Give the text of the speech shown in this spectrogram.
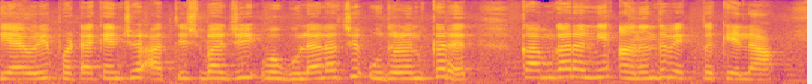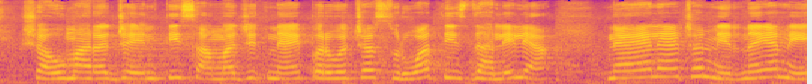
यावेळी फटाक्यांची आतिषबाजी व गुलालाचे उधळण करत कामगारांनी आनंद व्यक्त केला. शाहू महाराज जयंती सामाजिक न्याय पर्वच्या सुरुवातीस झालेल्या न्यायालयाच्या निर्णयाने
